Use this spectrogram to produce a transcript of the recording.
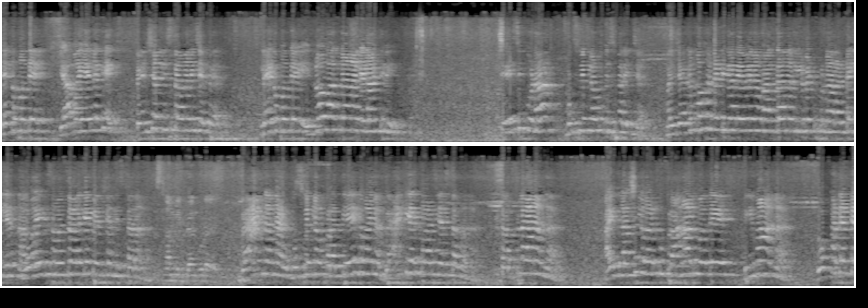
లేకపోతే యాభై ఏళ్ళకే పెన్షన్ ఇస్తామని చెప్పారు. లేకపోతే ఎన్నో వాగ్దానాలు ఇలాంటివి చేసి కూడా ముస్లింలకు విస్మరించారు. మరి జగన్మోహన్ రెడ్డి గారు ఏమైనా వాగ్దానాలు నిలబెట్టుకున్నారంటే ఈయన నలభై ఐదు సంవత్సరాలకే పెన్షన్ కూడా బ్యాంక్ అన్నాడు. ముస్లింలకు ప్రత్యేకమైన బ్యాంక్ ఏర్పాటు చేస్తామన్నారు. సప్లాన్ అన్నారు. ఐదు లక్షల వరకు ప్రాణాలు పోతే బీమా అన్నారు ఒక్కటంటే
